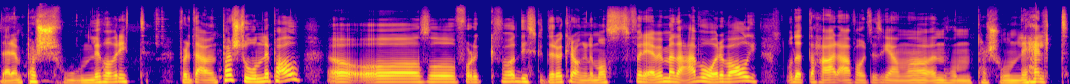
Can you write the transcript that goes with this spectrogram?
det er en personlig favoritt. For dette er jo en personlig pall, og, og så folk får diskutere og krangle med oss for evig, men det er våre valg. Og dette her er faktisk en, en sånn personlig helt,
